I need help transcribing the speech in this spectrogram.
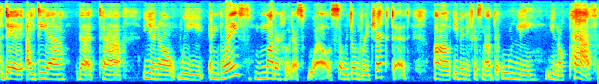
the idea that uh, you know we embrace motherhood as well, so we don't reject it, um, even if it's not the only you know path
